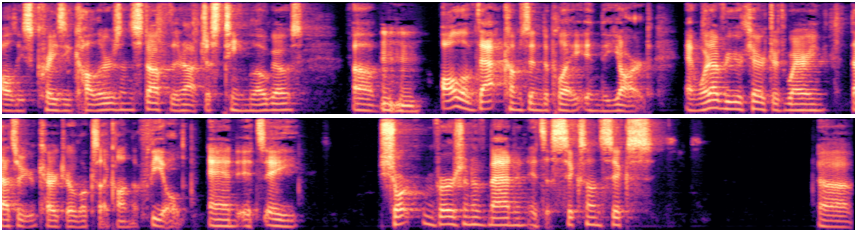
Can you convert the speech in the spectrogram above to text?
all these crazy colors and stuff. They're not just team logos. Um, Mhm. all of that comes into play in the yard. And whatever your character's wearing, that's what your character looks like on the field. And it's a short version of Madden. It's a six on six uh,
